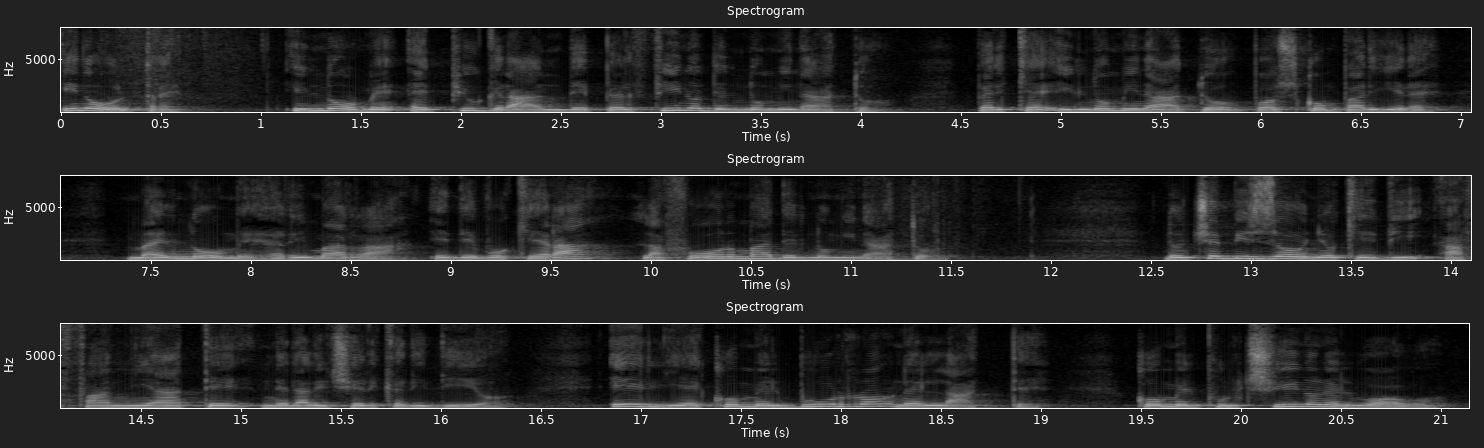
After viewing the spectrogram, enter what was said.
Inoltre, il nome è più grande perfino del nominato, perché il nominato può scomparire, ma il nome rimarrà ed evocherà la forma del nominato. Non c'è bisogno che vi affanniate nella ricerca di Dio. Egli è come il burro nel latte, come il pulcino nell'uovo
